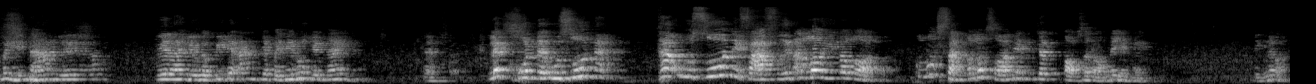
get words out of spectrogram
ไม่เห็นทางเลยนะครับ เวลาอยู่กับบิดาจะไปฏิรูปยังไงและคนในอุซูลนะถ้าอุซูลในฝ่าฝืนอัลลอฮ์อยู่ตลอดอัลลอฮ์สั่งอัลลอฮ์สอนเนี่ยจะตอบสนองได้ยังไงจริงหรือเปล่า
